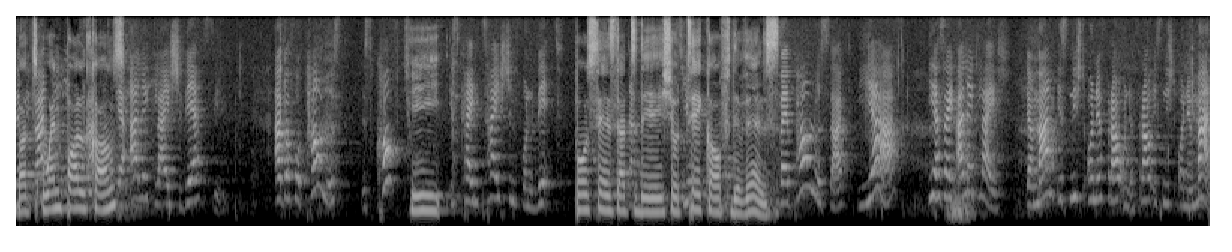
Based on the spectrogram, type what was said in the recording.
But when Paul comes- alle gleich wert sind. Aber für Paulus, He ist kein Zeichen von Wert. Paul says that they should take off the veils. Weil Paulus sagt, ja, ihr seid alle gleich. Der Mann ist nicht ohne Frau und die Frau ist nicht ohne Mann.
